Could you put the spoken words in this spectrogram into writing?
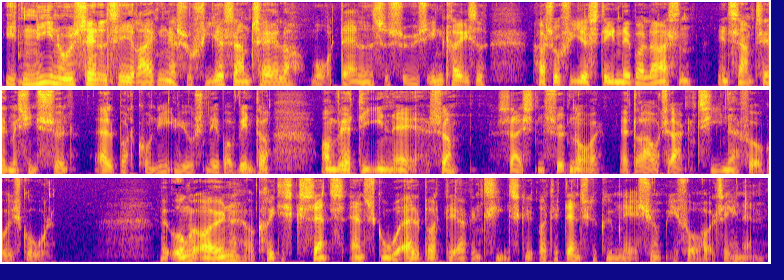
I den 9. udsendelse i rækken af Sofia-samtaler, hvor dannelse søges indkredset, har Sofia Sten Nepper Larsen en samtale med sin søn, Albert Cornelius Nepper Winter, om værdien af, som 16-17-årig, at drage til Argentina for at gå i skole. Med unge øjne og kritisk sans anskuer Albert det argentinske og det danske gymnasium i forhold til hinanden.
